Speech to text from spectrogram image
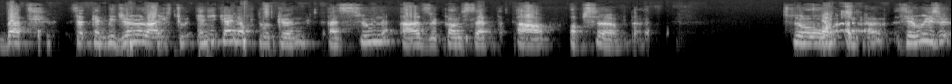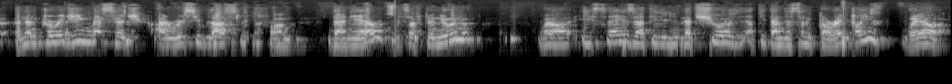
but that can be generalized to any kind of token as soon as the concepts are observed. So uh, there is an encouraging message I received lastly from Daniel this afternoon. Well, he says that he's not sure that he understands correctly. Well,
